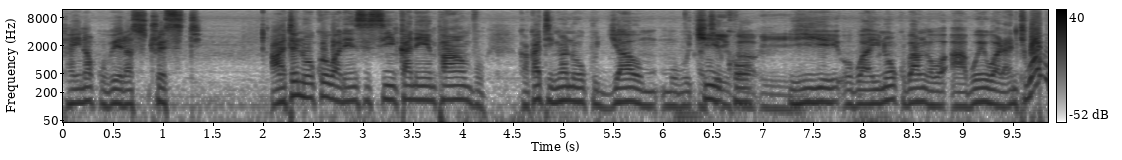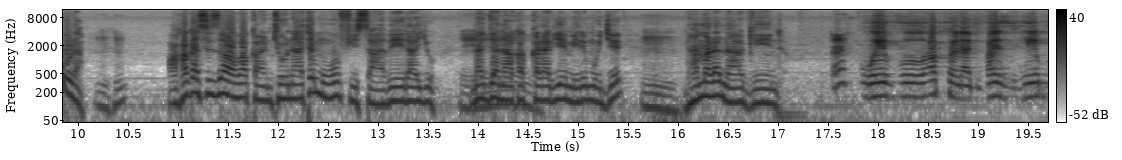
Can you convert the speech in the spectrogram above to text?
talina kubeera stressed ate n'okwewala ensisinkano empanvu kakati nga n'okugjawo mu bukiiko eh. ye obwalina okuba nga wa- abwewala nti wabula Mhm. akakasiza ababaka nti ono ate mu ofiisi abeerayo Eh. najja n'akakkalabya emirimu gye Mm. n'amala n'agenda We've uh, actually advised him,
